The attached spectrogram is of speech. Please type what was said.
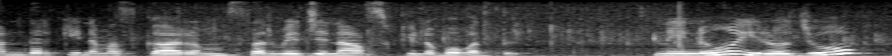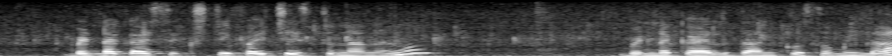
అందరికీ నమస్కారం. సర్వే జన సుఖిన భవంతు. నేను ఈరోజు బెండకాయ సిక్స్టీ ఫైవ్ చేస్తున్నాను. బెండకాయలు దానికోసం ఇలా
